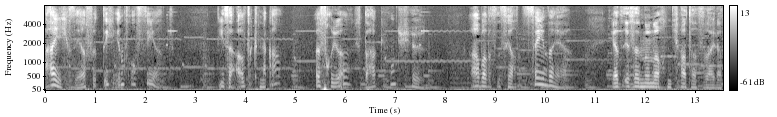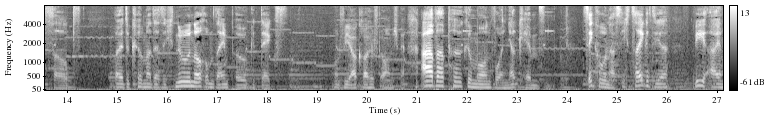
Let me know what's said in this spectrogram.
Eich sehr für dich interessiert. Dieser alte Knacker war früher stark und schön. Aber das ist Jahrzehnte her. Jetzt ist er nur noch ein Schotter seiner Soaps. Heute kümmert er sich nur noch um sein Pokédex. Und Viagra hilft auch nicht mehr. Aber Pokémon wollen ja kämpfen. Sekunas, ich zeige dir, wie ein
